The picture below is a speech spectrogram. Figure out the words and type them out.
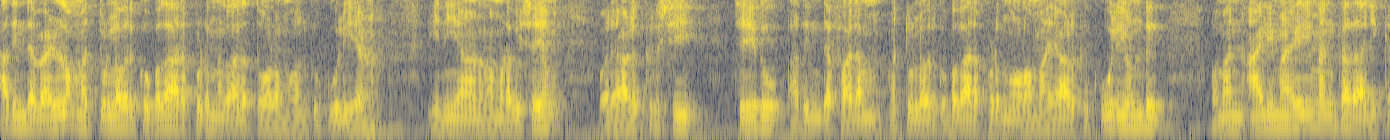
അതിന്റെ വെള്ളം മറ്റുള്ളവർക്ക് ഉപകാരപ്പെടുന്ന കാലത്തോളം അവനക്ക് കൂലിയാണ്. ഇനിയാണ് നമ്മുടെ വിഷയം. ഒരാൾ കൃഷി ചെയ്തു അതിന്റെ ഫലം മറ്റുള്ളവർക്ക് ഉപകാരപ്പെടുന്നോളം അയാൾക്ക് കൂലിയുണ്ട്. ഒമൻ അലിമ ഇൽമൻ കദാലിക്ക.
